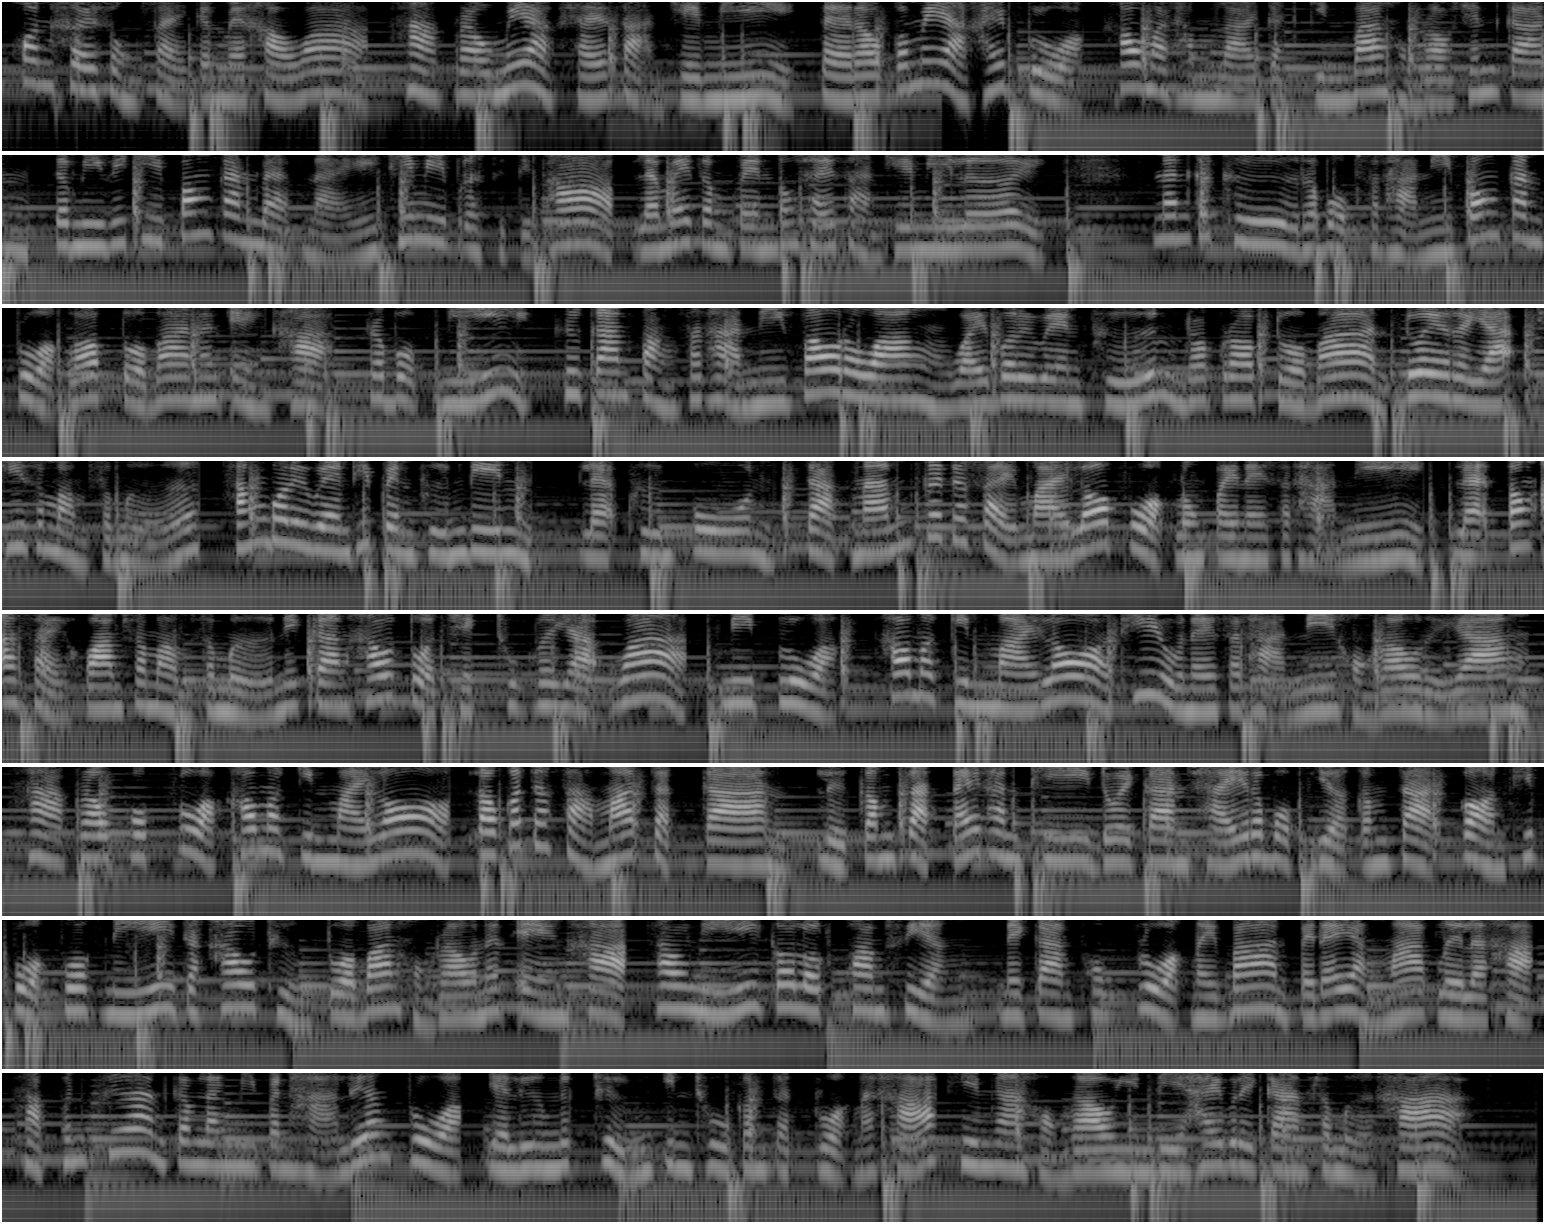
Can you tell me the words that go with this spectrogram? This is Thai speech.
ทุกคนเคยสงสัยกันไหมคะว่า หากเราไม่อยากใช้สารเคมี แต่เราก็ไม่อยากให้ปลวกเข้ามาทำลายกัดกินบ้านของเราเช่นกัน จะมีวิธีป้องกันแบบไหนที่มีประสิทธิภาพ และไม่จำเป็นต้องใช้สารเคมีเลย นั่นก็คือระบบสถานีป้องกันปลวกรอบตัวบ้านนั่นเองค่ะ ระบบนี้คือการฝังสถานีเฝ้าระวัง ไว้บริเวณพื้นรอบๆตัวบ้าน ด้วยระยะที่สม่ำเสมอ ทั้งบริเวณที่เป็นพื้นดินและพื้นปูน จากนั้นก็จะใส่ไม้ล่อปลวกลงไปในสถานี และต้องอาศัยความสม่ำเสมอในการเข้าตรวจเช็คทุกระยะว่า มีปลวกเข้ามากินไม้ล่อที่อยู่ในสถานีของเราหรือยัง หากเราพบปลวกเข้ามากินไม้ล่อ เราก็จะสามารถจัดการ หรือกำจัดได้ทันที โดยการใช้ระบบเหยื่อกำจัดก่อนที่ปลวกพวกนี้จะเข้าถึงตัวบ้านของเรานั่นเองค่ะ เท่านี้ก็ลดความเสี่ยงในการพบปลวกในบ้านไปได้อย่างมากเลยละค่ะหากเพื่อนๆกำลังมีปัญหาเรื่องปลวก อย่าลืมนึกถึง Into กำจัดปลวกนะคะ ทีมงานของเรายินดีให้บริการเสมอค่ะ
